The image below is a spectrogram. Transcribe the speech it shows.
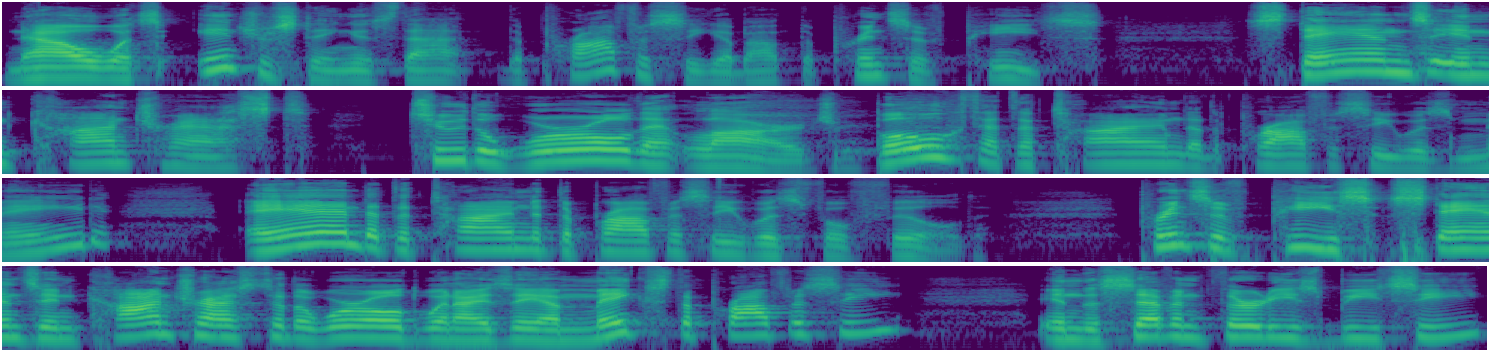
Now, what's interesting is that the prophecy about the Prince of Peace stands in contrast to the world at large, both at the time that the prophecy was made and at the time that the prophecy was fulfilled. Prince of Peace stands in contrast to the world when Isaiah makes the prophecy in the 730s BC.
